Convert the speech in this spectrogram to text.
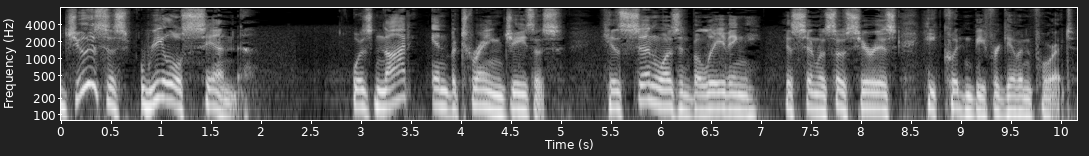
Judas's real sin was not in betraying Jesus. His sin was in believing his sin was so serious he couldn't be forgiven for it.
